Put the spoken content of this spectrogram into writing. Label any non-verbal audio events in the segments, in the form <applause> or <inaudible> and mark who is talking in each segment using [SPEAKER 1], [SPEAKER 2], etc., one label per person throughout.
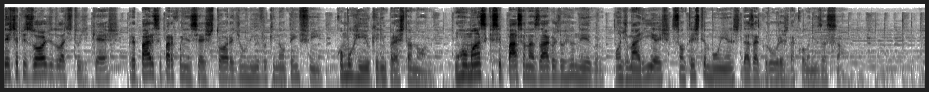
[SPEAKER 1] Neste episódio do Latitude Cash, prepare-se para conhecer a história de um livro que não tem fim, como o rio que lhe empresta nome. Um romance que se passa nas águas do Rio Negro, onde Marias são testemunhas das agruras da colonização.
